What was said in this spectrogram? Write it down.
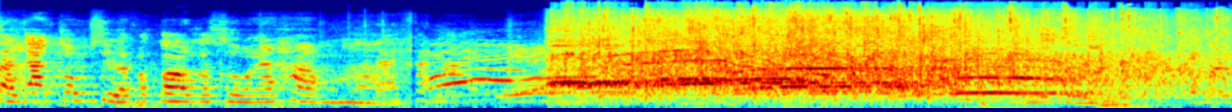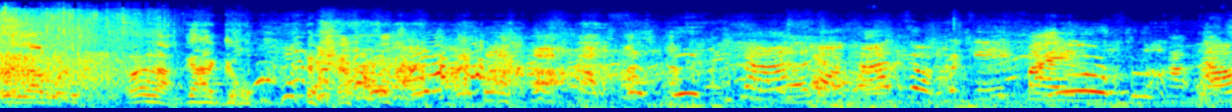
สังกัดกรมศิลปากรกระทรวงวัฒนธรรมค่ะ ทำไมเวลาเออหลังการกบขอท่าจบเมื่อกี้ไปแล้ว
